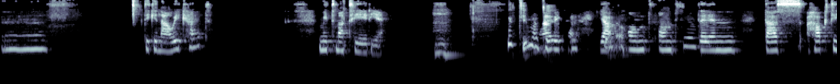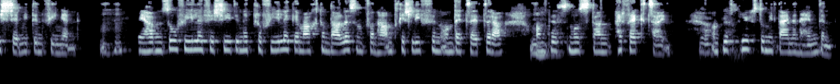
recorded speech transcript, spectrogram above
Mm, die Genauigkeit mit Materie. Die Materie. Ja, genau. und, und ja. Den, das Haptische mit den Fingern. Mhm. Wir haben so viele verschiedene Profile gemacht und alles und von Hand geschliffen und etc. Mhm. Und es muss dann perfekt sein. Ja. Und das prüfst du mit deinen Händen.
